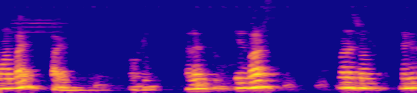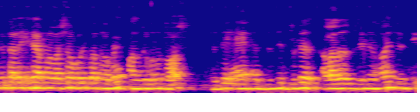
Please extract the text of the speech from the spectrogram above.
ওয়ান বাই ফাইভ ওকে তাহলে ইনভার্স মানে শোন দেখেন তাহলে এটা আমরা লসাগু করি কত হবে পাঁচ দুগুণ দশ। যদি যদি দুটো আলাদা জিনিস হয় যদি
